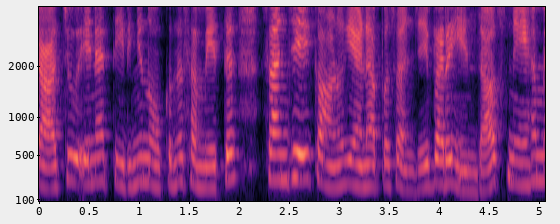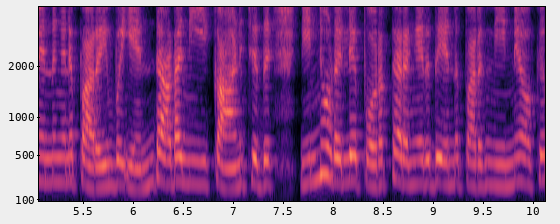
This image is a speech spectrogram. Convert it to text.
ചാച്ചു എന്നെ തിരിഞ്ഞു നോക്കുന്ന സമയത്ത് സഞ്ജയ് കാണുകയാണ്. അപ്പോൾ സഞ്ജയ് പറയും എന്താ സ്നേഹം എന്നിങ്ങനെ പറയുമ്പോൾ എന്താടാ നീ ഈ കാണിച്ചത്? നിന്നോടല്ലേ പുറത്തിറങ്ങരുത്? എന്ന് പറഞ്ഞ് നിന്നെയൊക്കെ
